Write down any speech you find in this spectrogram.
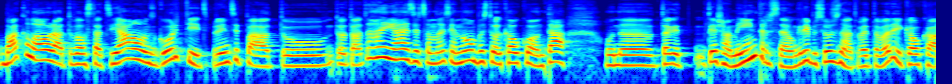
bakalaurā tu vēl tāds jauns, gurķīts, principā tu, tu tāds - jāaiziet tam lekcijām, nobastot kaut ko un tā. Un uh, tagad tiešām interesē un gribas uzzināt, vai tev arī kaut kā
